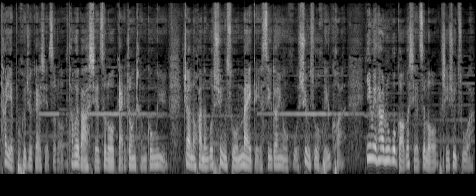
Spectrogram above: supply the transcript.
他也不会去盖写字楼，他会把写字楼改装成公寓，这样的话能够迅速卖给 C 端用户，迅速回款。因为他如果搞个写字楼，谁去租啊？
